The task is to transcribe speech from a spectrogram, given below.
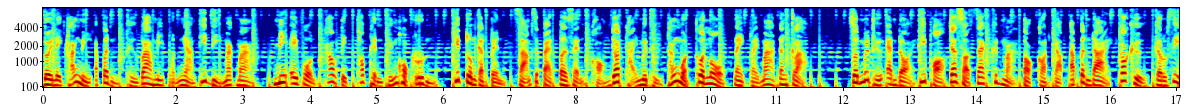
โดยในครั้งนี้ Apple ถือว่ามีผลงานที่ดีมากๆ มี iPhone เข้าติดท็อป 10 ถึง 6 รุ่น คิดรวมกันเป็น 38%ของยอดขายมือถือทั้งหมดทั่วโลกในไตรมาสดังกล่าว ส่วนมือถือ Android ที่พอจะสอดแทรกขึ้นมาต่อก่อนกับ Apple ได้ ก็คือ Galaxy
